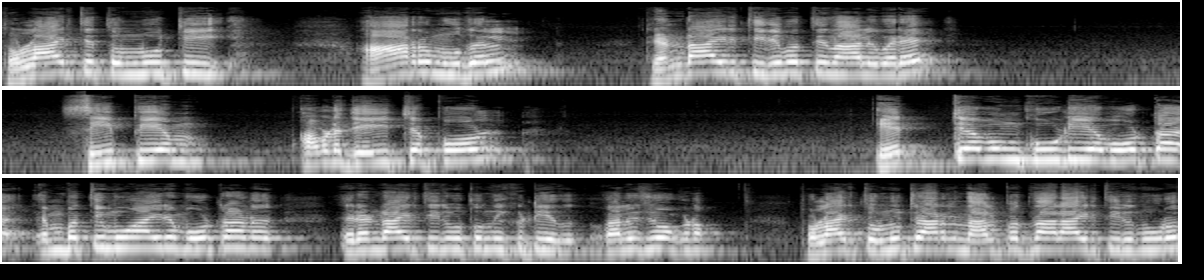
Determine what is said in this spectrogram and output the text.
തൊള്ളായിരത്തി തൊണ്ണൂറ്റി ആറ് മുതൽ രണ്ടായിരത്തി ഇരുപത്തി നാല് വരെ സി പി എം അവിടെ ജയിച്ചപ്പോൾ ഏറ്റവും കൂടിയ വോട്ട് എൺപത്തി മൂവായിരം വോട്ടാണ് രണ്ടായിരത്തി ഇരുപത്തൊന്നിൽ കിട്ടിയത്. ആലോചിച്ച് നോക്കണം. തൊള്ളായിരത്തി തൊണ്ണൂറ്റാറിൽ നാൽപ്പത്തിനാലായിരത്തി ഇരുന്നൂറ്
